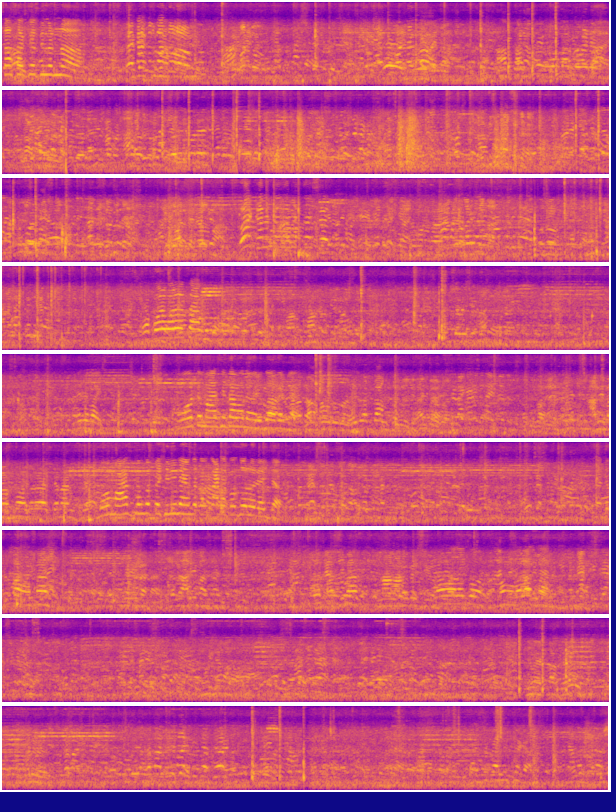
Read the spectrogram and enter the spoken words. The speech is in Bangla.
চাচাকে দিলেন না। বড় বড় ভাই। ওর তো মাসে দাম আলাদা হবে বাবার ভাই ও মাছ দঙ্গ পেছি নি না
